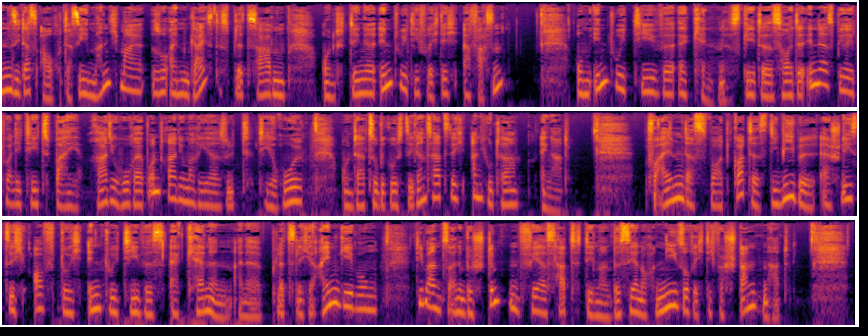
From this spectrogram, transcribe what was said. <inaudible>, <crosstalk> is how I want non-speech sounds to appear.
Kennen Sie das auch, dass Sie manchmal so einen Geistesblitz haben und Dinge intuitiv richtig erfassen? Um intuitive Erkenntnis geht es heute in der Spiritualität bei Radio Horeb und Radio Maria Südtirol und dazu begrüßt Sie ganz herzlich Anjuta Engert. Vor allem das Wort Gottes, die Bibel, erschließt sich oft durch intuitives Erkennen, eine plötzliche Eingebung, die man zu einem bestimmten Vers hat, den man bisher noch nie so richtig verstanden hat.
